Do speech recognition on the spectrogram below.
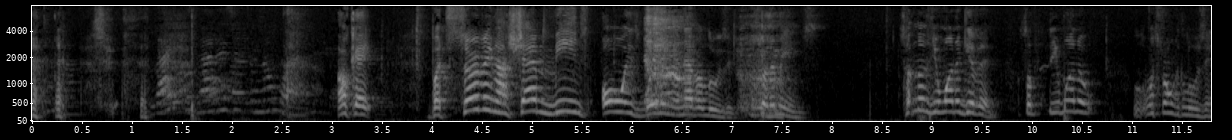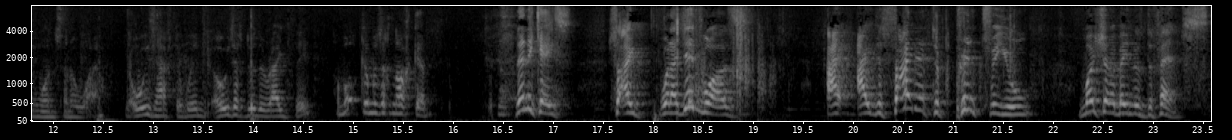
Life is not easy to no one. Okay, but serving Hashem means always winning and never losing. That's what it means. Sometimes you want to give in. Sometimes you want to. What's wrong with losing once in a while? You always have to win. You always have to do the right thing. In any case, so I, what I did was, I, I decided to print for you Moshe Rabbeinu's defense.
